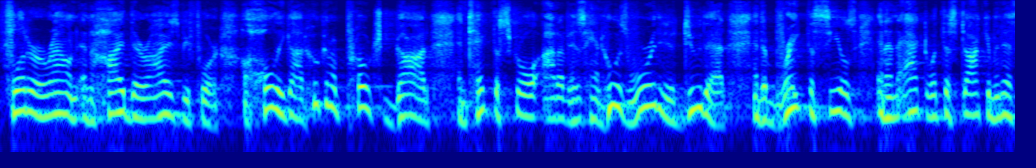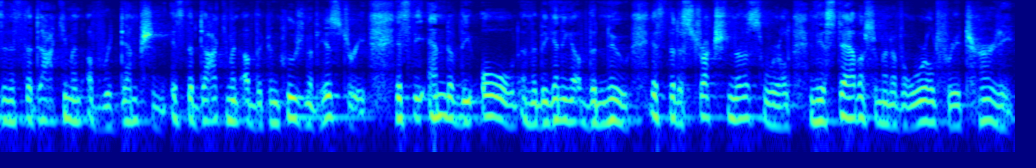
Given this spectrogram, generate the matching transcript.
flutter around and hide their eyes before? A holy God. Who can approach God and take the scroll out of his hand? Who is worthy to do that and to break the seals and enact what this document is? And it's the document of redemption, it's the document of the conclusion of history, it's the end of the old and the beginning of the new, it's the destruction of this world and the establishment of a world for eternity.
